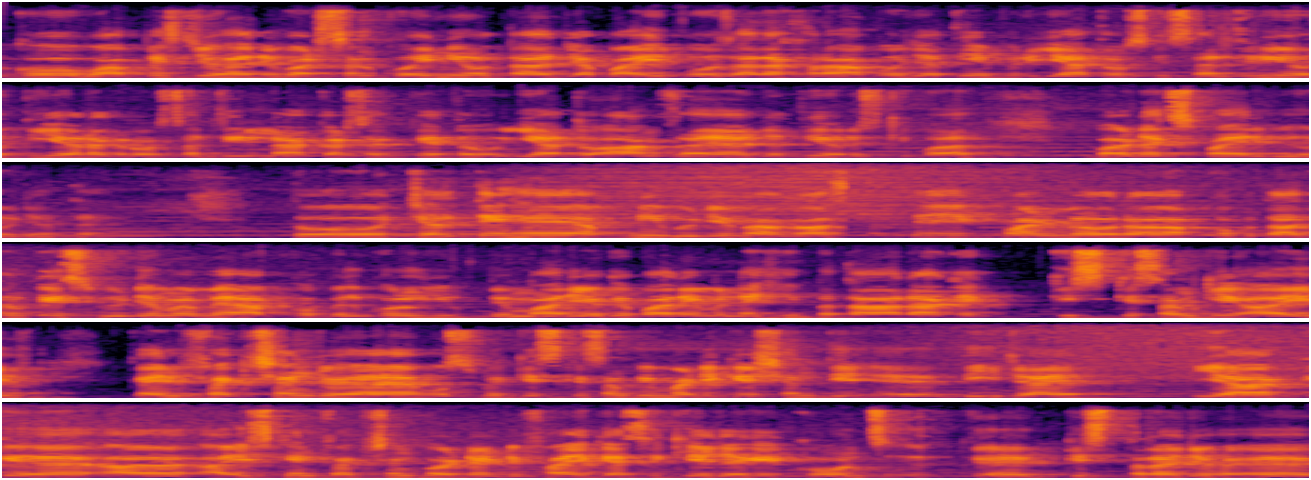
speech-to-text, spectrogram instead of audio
को वापस जो है रिवर्सल कोई नहीं होता। जब आई बहुत ज़्यादा ख़राब हो जाती है, फिर या तो उसकी सर्जरी होती है और अगर वो सर्जरी ना कर सकते तो या तो आँख ज़ाया हो जाती है और इसके बाद बर्ड एक्सपायर भी हो जाता है। तो चलते हैं अपनी वीडियो का आगाज़ करते हैं एक पॉइंट में और आपको बता दूँ कि इस वीडियो में मैं आपको बिल्कुल बीमारियों के बारे में नहीं बता रहा कि किस किस्म की आई का इन्फेक्शन जो है उसमें किस किस्म की मेडिकेशन दी, दी जाए या आइस के इन्फेक्शन को आइडेंटिफाई कैसे किया जाए कि कौन किस तरह जो है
